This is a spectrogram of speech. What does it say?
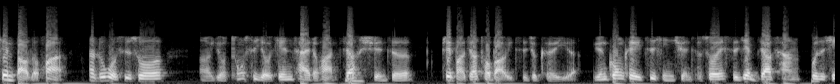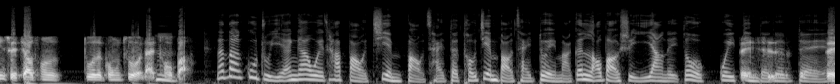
健保的话，那如果是说呃有同时有兼差的话，只要选择健保只要投保一次就可以了。员工可以自行选择，说时间比较长或者薪水交通。多的工作来投保，嗯、那当然雇主也应该为他保健保才对，投健保才对嘛，跟劳保是一样的，都有规定的，对，对不对？对，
